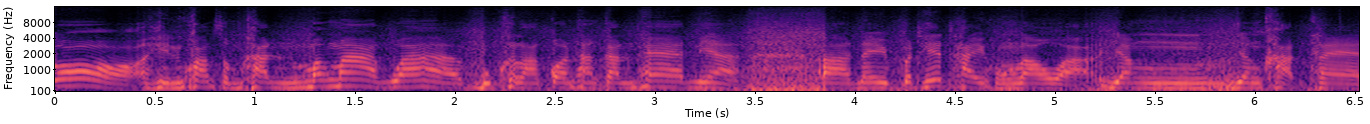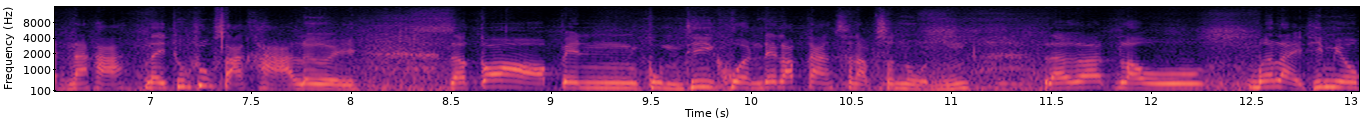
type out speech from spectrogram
ก็เห็นความสำคัญมาก ๆ ว่าบุคลากรทางการแพทย์เนี่ยในประเทศไทยของเราอะยังยังขาดแคลนนะคะในทุกๆสาขาเลย แล้วก็เป็นกลุ่มที่ควรได้รับการสนับสนุน แล้วก็เราเมื่อไหร่ที่มีโอ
